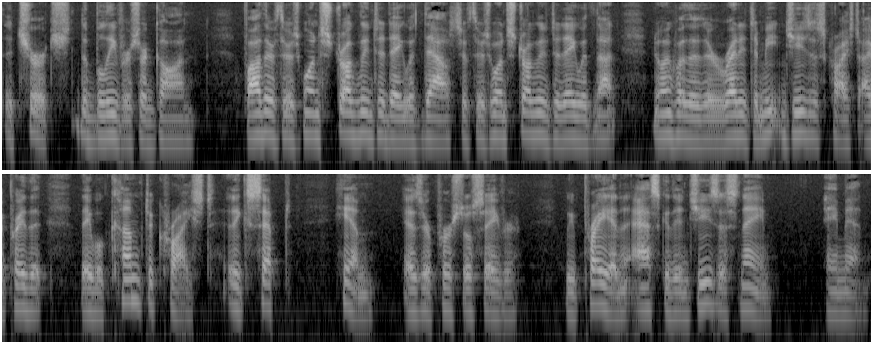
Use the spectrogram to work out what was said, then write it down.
the church, the believers are gone. Father, if there's one struggling today with doubts, if there's one struggling today with not knowing whether they're ready to meet Jesus Christ, I pray that they will come to Christ and accept Him as their personal Savior. We pray it and ask it in Jesus' name. Amen.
